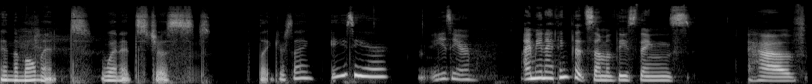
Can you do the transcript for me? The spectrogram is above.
in the moment when it's just like you're saying easier. Easier. I mean, I think that some of these things have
